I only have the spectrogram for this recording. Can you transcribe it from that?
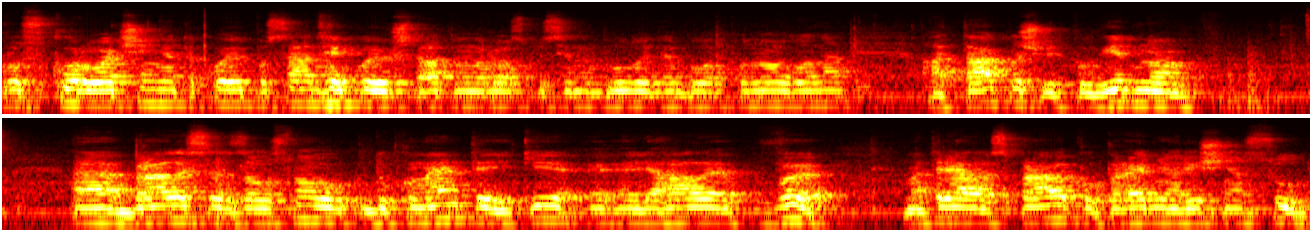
про скорочення такої посади, якої в штатному розписі не було і де була поновлена, а також відповідно е, бралися за основу документи, які е, лягали в матеріали справи попереднього рішення суду.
